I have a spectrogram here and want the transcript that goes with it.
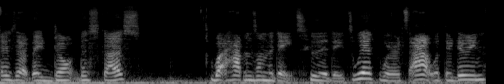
is that they don't discuss what happens on the dates, who the date's with, where it's at, what they're doing.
